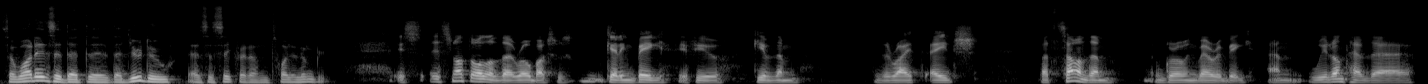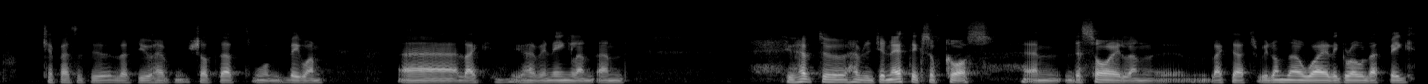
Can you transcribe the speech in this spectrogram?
So what is it that uh, that you do as a secret on Trolle? It's it's not all of the roebucks getting big if you give them the right age, but some of them are growing very big, and we don't have the capacity that you have shot that big one uh, like you have in England. And you have to have the genetics of course and the soil and uh, like that. We don't know why they grow that big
